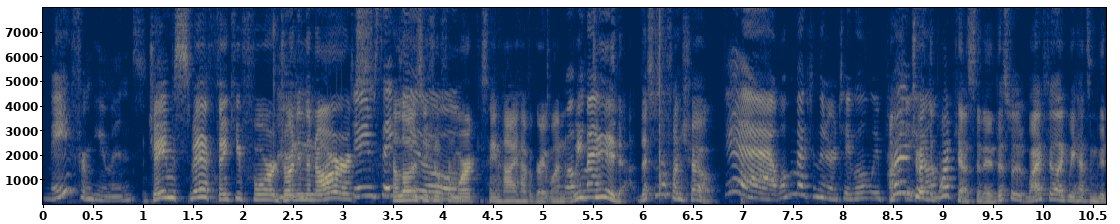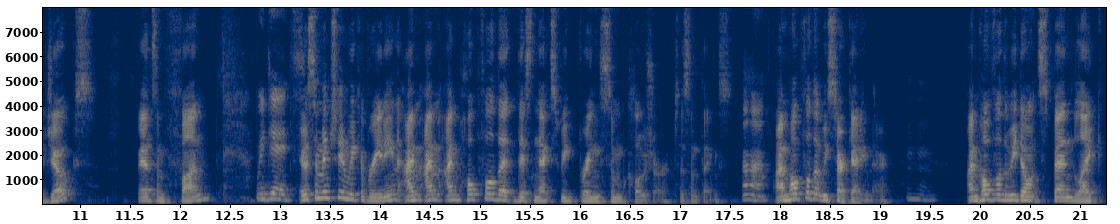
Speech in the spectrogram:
Made from humans. James Smith, thank you for joining the Narcs. James, thank you. Hello as usual from work, saying hi. Have a great one. Welcome we back. did. This was a fun show. Yeah, welcome back to the Nerd Table. We I appreciate enjoyed y'all. the podcast today. This was. I feel like we had some good jokes. We had some fun. We did. It was some interesting week of reading. I'm I'm I'm hopeful that this next week brings some closure to some things. Uh-huh. I'm hopeful that we start getting there. I'm hopeful that we don't spend like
